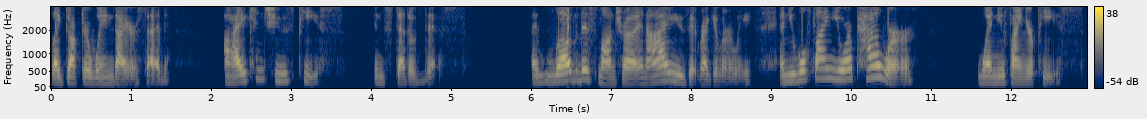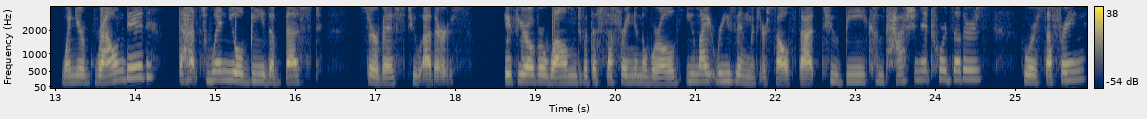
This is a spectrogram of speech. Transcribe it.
Like Dr. Wayne Dyer said, I can choose peace instead of this. I love this mantra and I use it regularly. And you will find your power when you find your peace. When you're grounded, that's when you'll be the best service to others. If you're overwhelmed with the suffering in the world, you might reason with yourself that to be compassionate towards others who are suffering,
